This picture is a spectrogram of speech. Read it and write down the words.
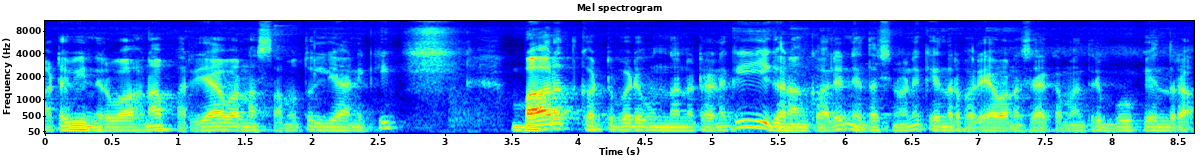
అటవీ నిర్వహణ పర్యావరణ సమతుల్యానికి భారత్ కట్టుబడి ఉందనటానికి ఈ గణాంకాలే నిదర్శనమని కేంద్ర పర్యావరణ శాఖ మంత్రి భూపేంద్ర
